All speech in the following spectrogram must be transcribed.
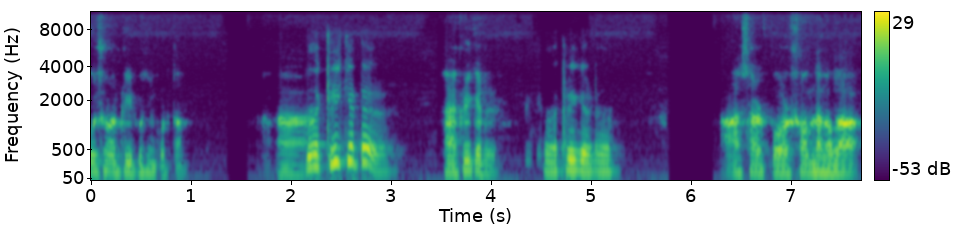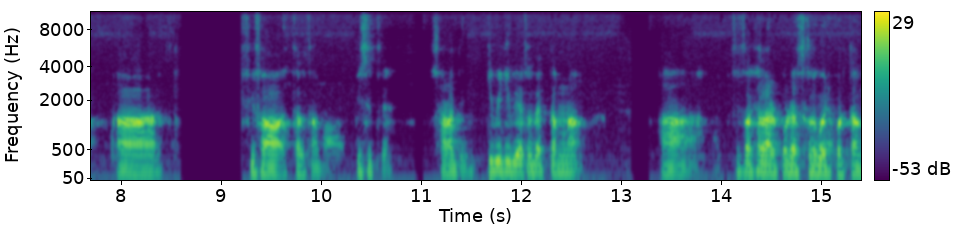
ওই সময় ক্রিকেট কোচিং করতাম। ক্রিকেটের হ্যাঁ ক্রিকেটের ক্রিকেট হ্যাঁ। আসার পর সন্ধ্যাবেলা ফিফা খেলতাম পিসিতে সারাদিন। টিভি টিভি এত দেখতাম না। ফিফা খেলার পরে স্কুলে ওয়েট করতাম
